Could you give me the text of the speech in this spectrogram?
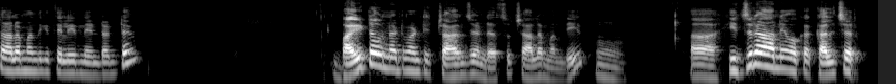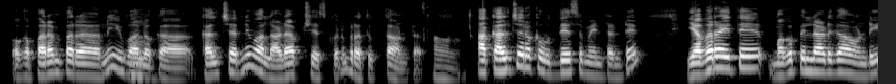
చాలా మందికి తెలియదు ఏంటంటే బయట ఉన్నటువంటి ట్రాన్స్జెండర్స్ చాలా మంది ఉమ్, ఆ, హిజ్రా అనే ఒక కల్చర్ ఒక పరంపరని వాళ్ళ. ఒక కల్చర్ని వాళ్ళు అడాప్ట్ చేసుకొని బ్రతుకుతూ ఉంటారు ఆ కల్చర్ ఒక ఉద్దేశం ఏంటంటే ఎవరైతే మగపిల్లాడిగా ఉండి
